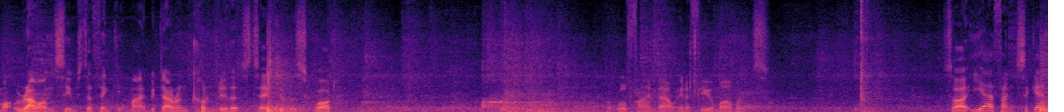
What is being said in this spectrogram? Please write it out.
Ramon, seems to think it might be Darren Cundy that's taken the squad. But we'll find out in a few moments. So uh, yeah, thanks again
